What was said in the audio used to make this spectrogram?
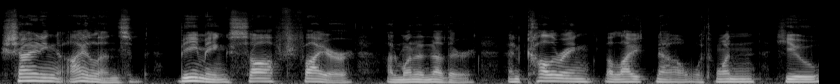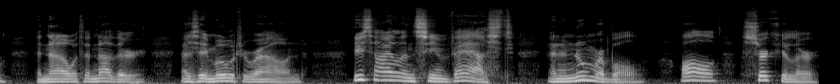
shining islands beaming soft fire on one another, and coloring the light now with one hue and now with another as they moved around. These islands seemed vast and innumerable, all circular,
